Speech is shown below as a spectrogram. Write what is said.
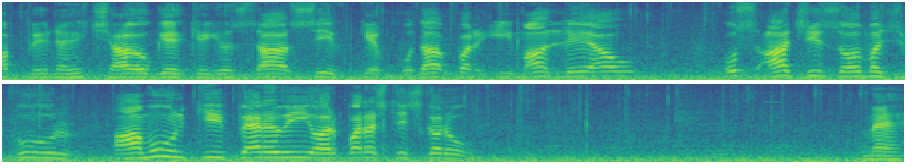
अब भी नहीं चाहोगे कि युजार सिर्फ़ के खुदा पर ईमान ले आओ? उस आजिज और मजबूर आमून की पैरवी और परस्तिश करो। मैं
